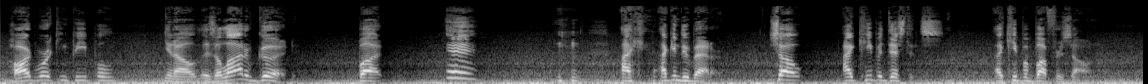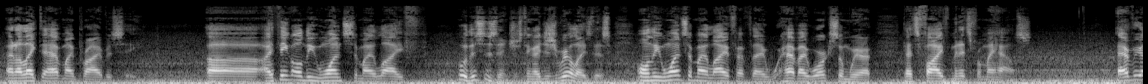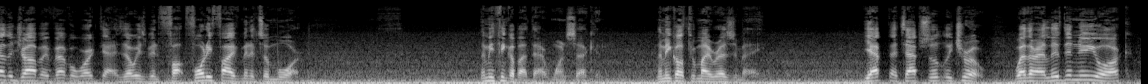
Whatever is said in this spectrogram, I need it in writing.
hardworking people. You know, there's a lot of good, but eh, I, I can do better. So I keep a distance. I keep a buffer zone, and I like to have my privacy. Uh, I think only once in my life oh, this is interesting. I just realized this. Only once in my life have I, have I worked somewhere that's five minutes from my house. Every other job I've ever worked at has always been 45 minutes or more. Let me think about that one second. Let me go through my resume. Yep, that's absolutely true. Whether I lived in New York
